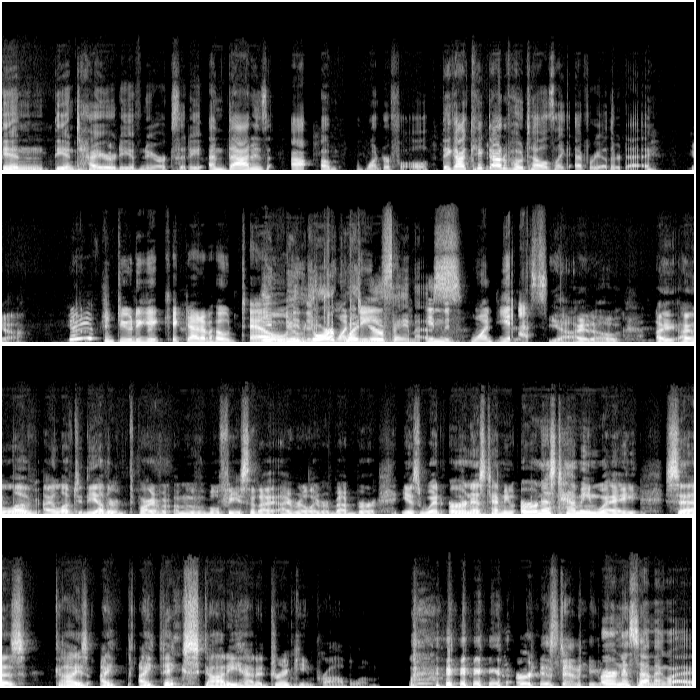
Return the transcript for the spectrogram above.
in the entirety of New York City. And that is uh, um, wonderful. They got kicked out of hotels like every other day. Yeah. You have to do to get kicked out of a hotel in New the York when you're famous. in the one yes Yeah, I know. I, I love I love to the other part of a, a movable feast that I, I really remember is when Ernest Hemingway Ernest Hemingway says, "Guys, I I think Scotty had a drinking problem." Ernest Hemingway. Ernest Hemingway.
